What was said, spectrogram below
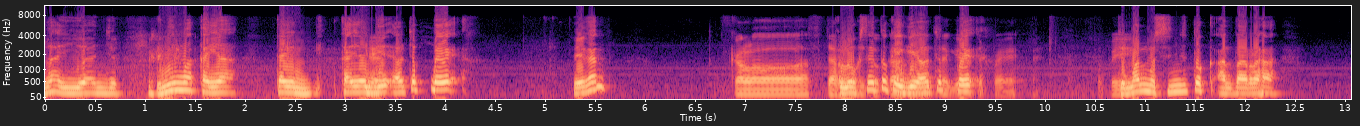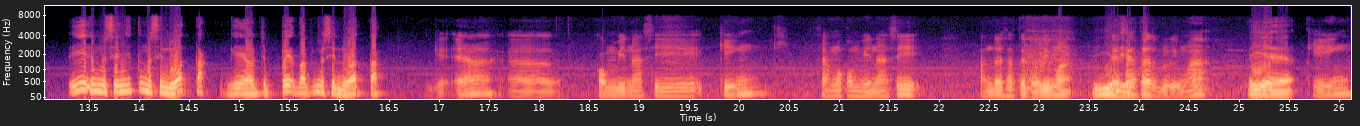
Lah iya anjir. Ini mah kayak kayak kayak GL cepet. Ya kan? Kalau secara Looks-nya tuh kayak bentukan GL cepet. Tapi Cuman mesinnya tuh antara Iya mesinnya tuh mesin dua tak GL cepet tapi mesin dua tak GL eh, kombinasi King sama kombinasi Thunder 125. Iya, TC iya. 125, Iya King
